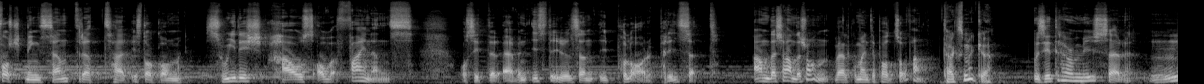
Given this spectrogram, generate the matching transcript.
forskningscentret här i Stockholm, Swedish House of Finance och sitter även i styrelsen i Polarpriset. Anders Andersson, välkommen till poddsoffan. Tack så mycket. Vi sitter här och myser. Mm.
